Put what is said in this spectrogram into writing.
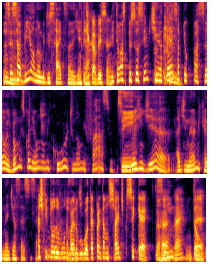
você Uhum. sabia o nome dos sites na hora de entrar. De cabeça, né? Então as pessoas sempre tinham até essa preocupação, e vamos escolher um nome curto, um nome fácil. E Sim. hoje em dia, a dinâmica né, de acesso a site Acho que todo mundo vai no totalmente. Google até para entrar no site que você quer. Né? Então, É.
